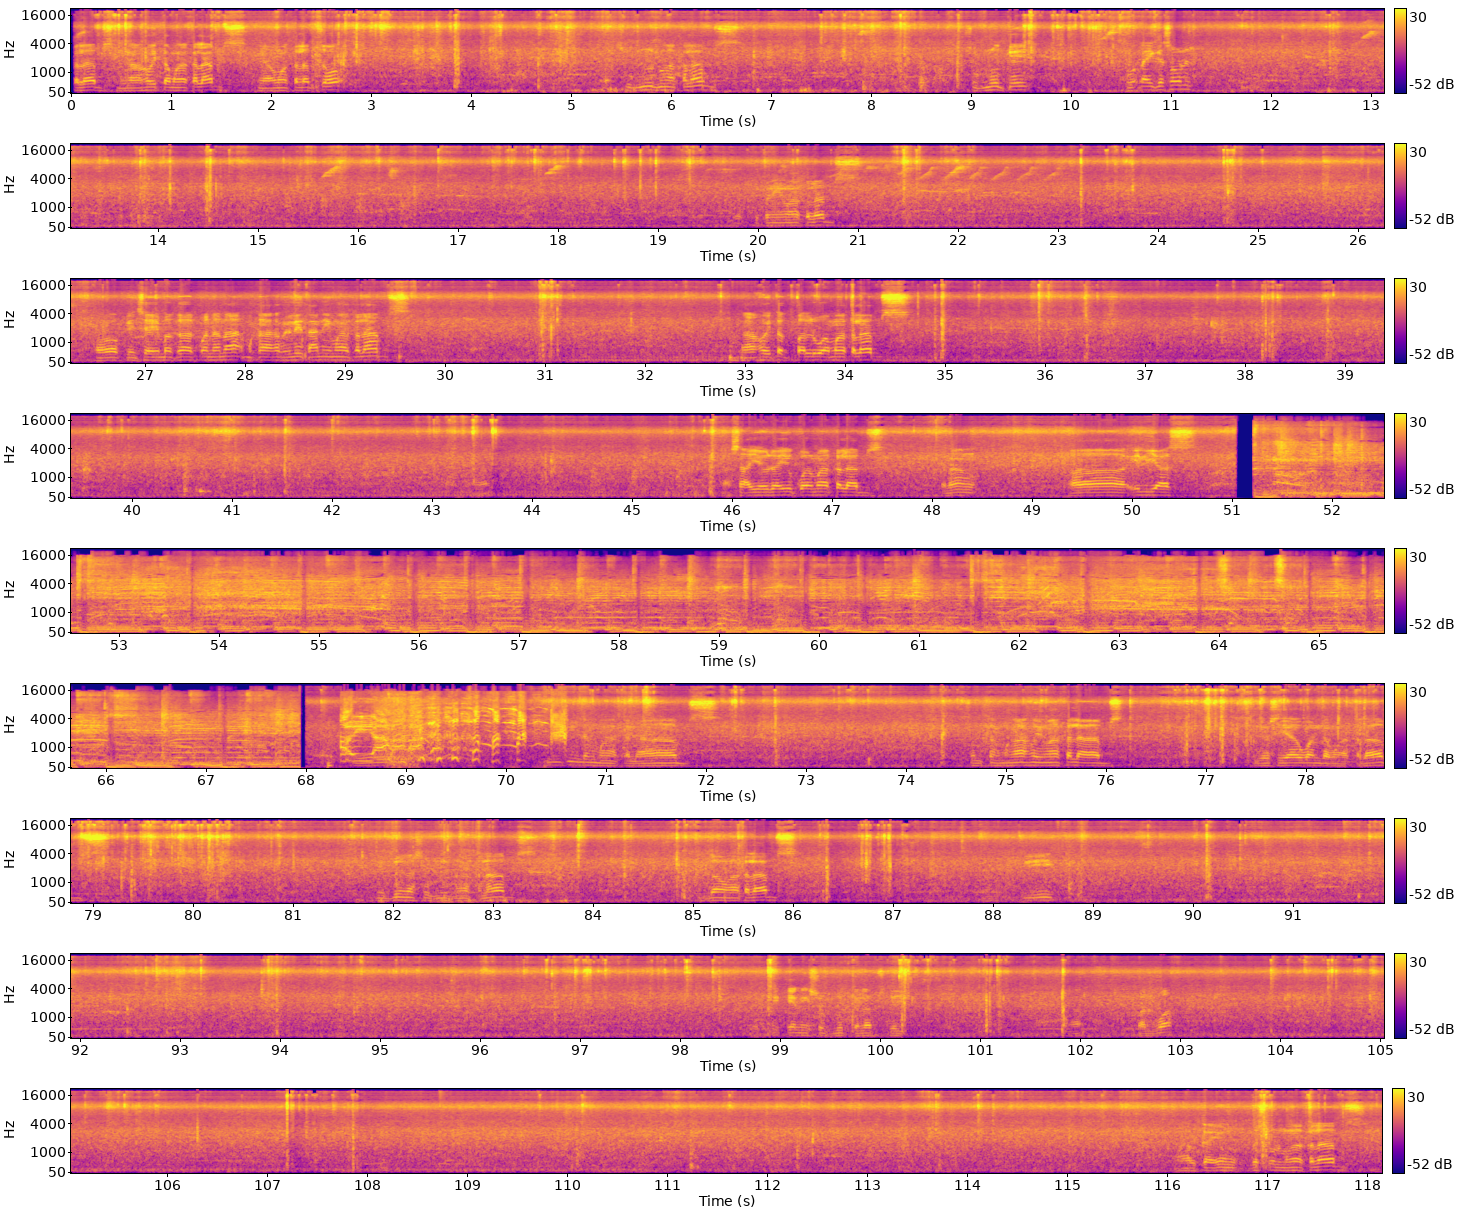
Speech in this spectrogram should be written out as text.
Kalabs, mga hoy ta mga kalabs. Nga mga kalabs o. Sugnod mga kalabs. Sugnod kay wala ay gasol. Ito pa niyo mga kalabs. Oh, kinsay makakuha na na, maka-relate ani mga kalabs. Nahoy tagpalwa mga kalabs. Nasayaw dayo ko mga kalabs. Kanang ah Elias Hindi lang mga kalabs. Samtang mga hoy mga kalabs. Siyaw-siyawan daw mga kalabs. Libre na sugod mga kalabs. Daw mga kalabs. Okay. Okay, kaya ning suglot kalabs kay palwa. Mahal kayong gasol mga kalabs.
